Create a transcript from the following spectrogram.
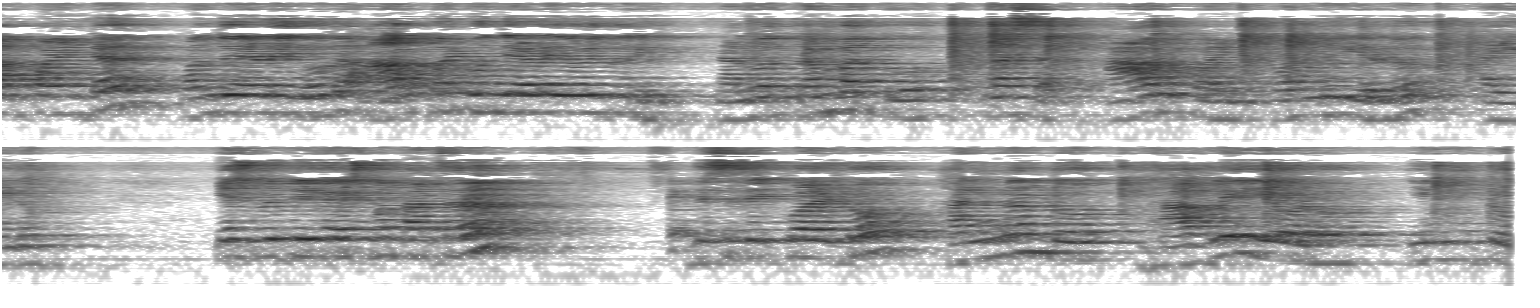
ಆರು ಪಾಯಿಂಟ್ ಒಂದು ಎರಡು ಐದು ಹೋದ್ರೆ ಆರು ಪಾಯಿಂಟ್ ಒಂದು ಎರಡು ಐದು ಉಳಿತದ್ರಿ ನಲ್ವತ್ತೊಂಬತ್ತು ಪ್ಲಸ್ ಆರು ಪಾಯಿಂಟ್ ಒಂದು ಎರಡು ಐದು. ಎಷ್ಟು ಬಿತ್ತು ಈಗ? ಎಷ್ಟು ಬಂತ answer this is equal to ಹನ್ನೊಂದು ಭಾಗ್ಲೆ ಏಳು ಇಂಟು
